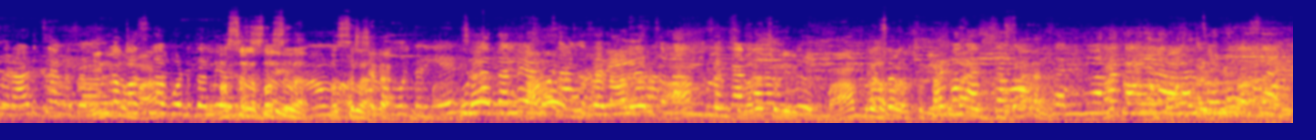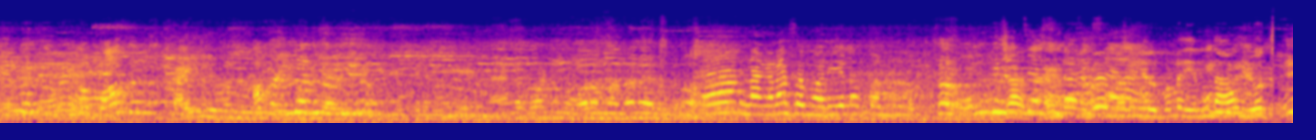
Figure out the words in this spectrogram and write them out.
சார். அடிச்சாங்க சார். உள்ள பஸ்ல போட்டு தள்ளி பஸ்ல பஸ்ல. பஸ்ல. உள்ள தள்ளி அடிச்சாங்க சார். சொல்லாதீங்க ஆம்புலன்ஸ். வர சொல்லியிருக்கீங்க ஆம்புலன்ஸ் வர சொல்லி ரொம்ப கஷ்டமா இருக்கு சார். இது மாதிரி கையில சொல்லுங்க சார். ஆ, நாங்க என்ன சார் மறியெல்லாம் பண்றோம்? ரெண்டாயிரம் பேர் மறியல் பண்ண என்ன ஆகும்? யோசிச்சு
